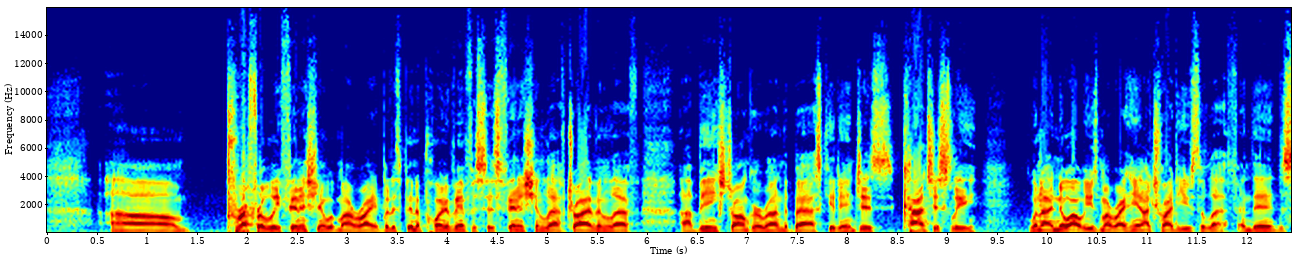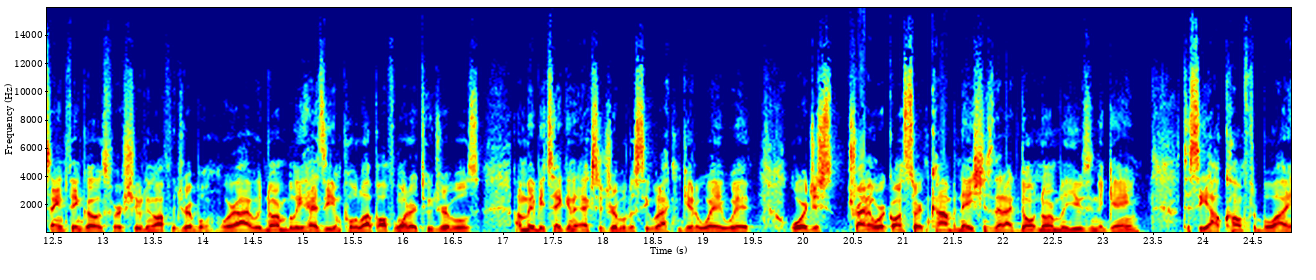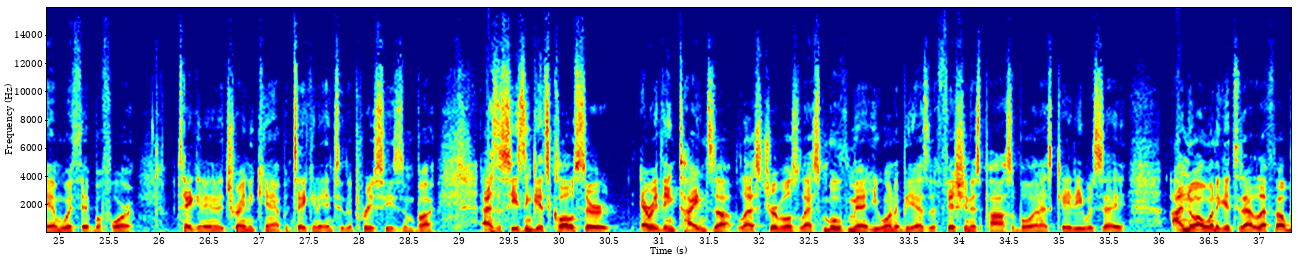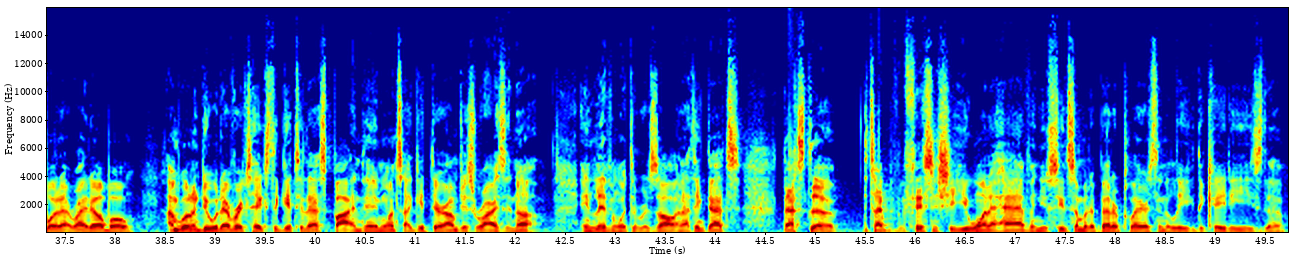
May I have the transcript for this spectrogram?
Um, preferably finishing with my right, but it's been a point of emphasis finishing left, driving left, uh, being stronger around the basket, and just consciously. When I know I would use my right hand, I try to use the left. And then the same thing goes for shooting off the dribble, where I would normally hesitate and pull up off one or two dribbles. I'm maybe taking an extra dribble to see what I can get away with, or just trying to work on certain combinations that I don't normally use in the game to see how comfortable I am with it before taking it into training camp and taking it into the preseason. But as the season gets closer, everything tightens up. Less dribbles, less movement. You want to be as efficient as possible. And as KD would say, I know I want to get to that left elbow that right elbow. I'm going to do whatever it takes to get to that spot. And then once I get there, I'm just rising up and living with the result. And I think that's that's the the type of efficiency you want to have. And you see some of the better players in the league, the KDs, the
